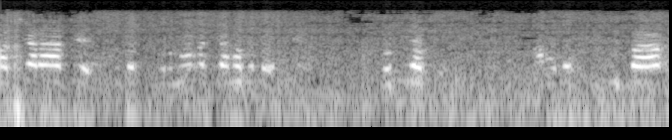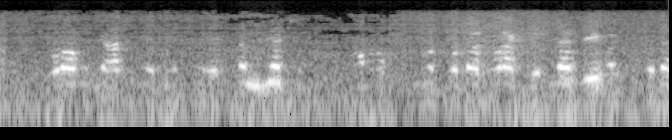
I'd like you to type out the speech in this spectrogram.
বাচ্চারা আছে আমাদের সত্যি আছে। আমাদের শিশুরা ওরা বুঝে আজকে একটা নিয়েছে। আমরা গোটা সারা ঘেটে আছি ওটা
